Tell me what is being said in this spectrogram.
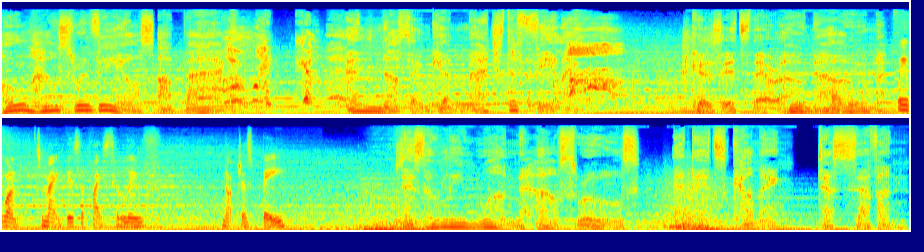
Whole House reveals are back. Oh my god! And nothing can match the feeling. Because it's their own home. We want to make this a place to live, not just be. There's only one house rules, and it's coming to seven.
